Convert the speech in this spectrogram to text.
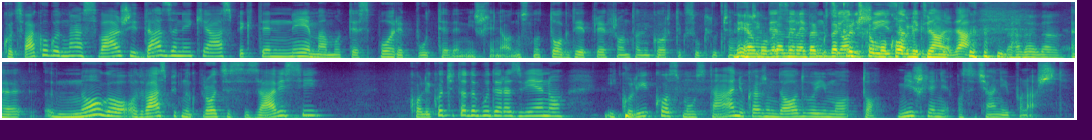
kod svakog od nas važi da za neke aspekte nemamo te spore puteve mišljenja, odnosno to gde je prefrontalni korteks uključen. Znači, gde se ne da, da funkcioniše krčkamo iz amigdale, Da. da, da, da. E, mnogo od vaspitnog procesa zavisi koliko će to da bude razvijeno i koliko smo u stanju, kažem, da odvojimo to, mišljenje, osjećanje i ponašanje.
